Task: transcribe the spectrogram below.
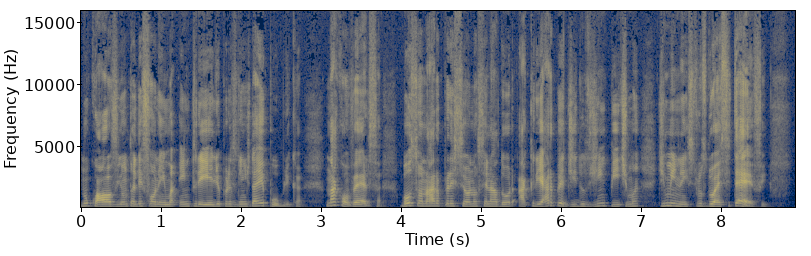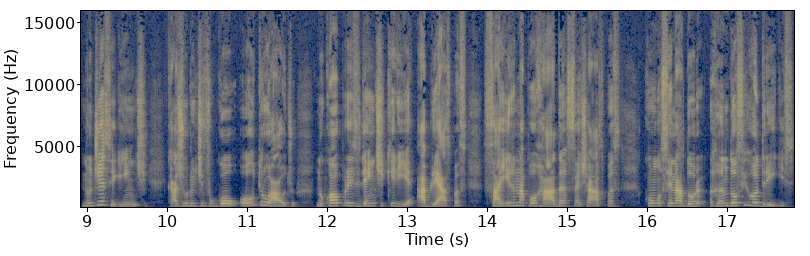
no qual havia um telefonema entre ele e o presidente da República. Na conversa, Bolsonaro pressiona o senador a criar pedidos de impeachment de ministros do STF. No dia seguinte, Cajuru divulgou outro áudio, no qual o presidente queria, abre aspas, sair na porrada, fecha aspas, com o senador Randolph Rodrigues,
